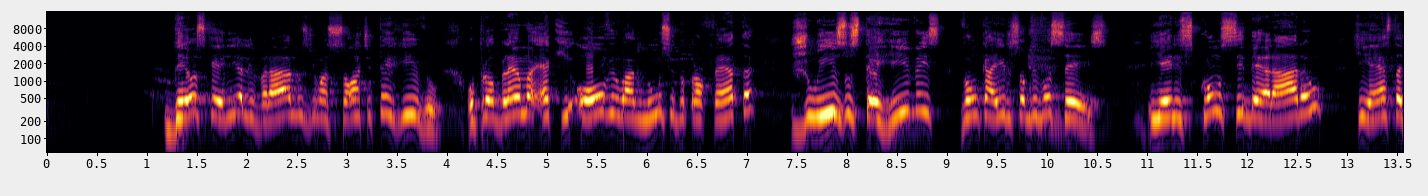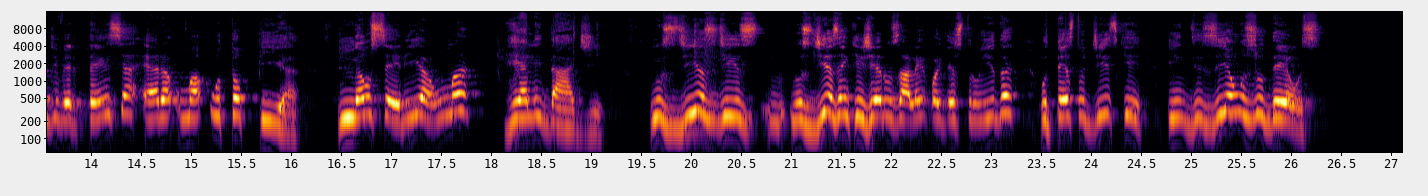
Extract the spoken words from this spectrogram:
Deus queria livrá-los de uma sorte terrível. O problema é que houve o anúncio do profeta: juízos terríveis vão cair sobre vocês. E eles consideraram que esta advertência era uma utopia, não seria uma realidade. Nos dias, nos dias em que Jerusalém foi destruída, o texto diz que diziam os judeus:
